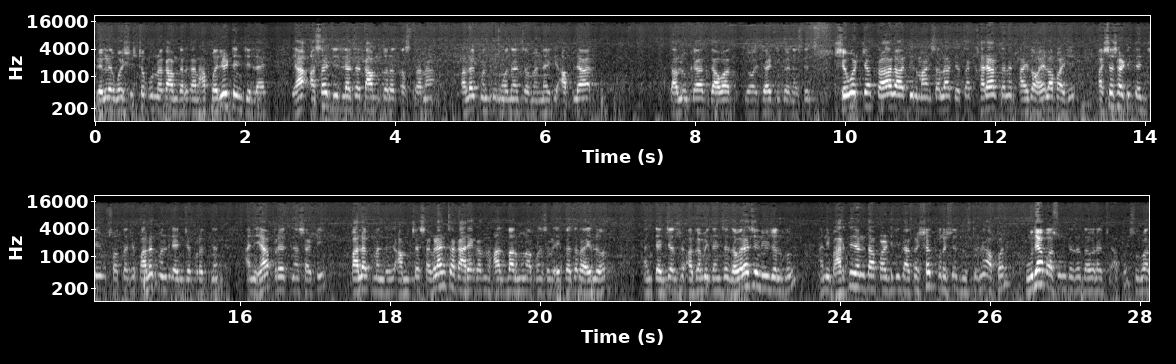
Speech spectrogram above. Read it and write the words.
वेगळे वैशिष्ट्यपूर्ण काम करतात कारण हा पर्यटन जिल्हा आहे. ह्या असा जिल्ह्याचं काम करत असताना पालकमंत्री मोदयांचं म्हणणं आहे की आपल्या तालुक्यात गावात किंवा ज्या ठिकाणी असेल शेवटच्या तळागाळातील माणसाला त्याचा खऱ्या अर्थाने फायदा व्हायला पाहिजे अशासाठी त्यांचे स्वतःचे पालकमंत्री यांचे प्रयत्न आणि ह्या प्रयत्नासाठी पालकमंत्री आमच्या सगळ्यांचा कार्यक्रम हातभार म्हणून आपण सगळे एकत्र राहिलो. आहोत आणि त्यांच्या आगामी त्यांच्या दौऱ्याचे नियोजन करू आणि भारतीय जनता पार्टीची ताकद शत प्रतिशत दृष्टीने आपण उद्यापासून त्याच्या दौऱ्याची आपण सुरुवात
